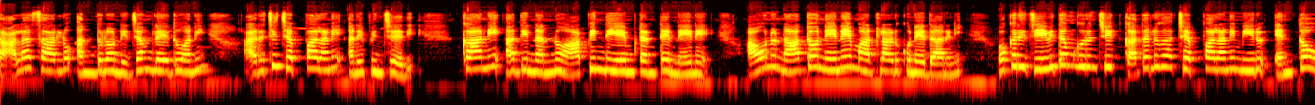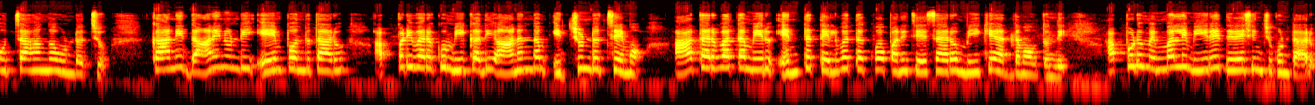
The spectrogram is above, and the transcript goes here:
చాలాసార్లు అందులో నిజం లేదు అని అరిచి చెప్పాలని అనిపించేది. కానీ అది నన్ను ఆపింది ఏమిటంటే నేనే. అవును నాతో నేనే మాట్లాడుకునేదానిని. ఒకరి జీవితం గురించి కథలుగా చెప్పాలని మీరు ఎంతో ఉత్సాహంగా ఉండొచ్చు. కానీ దాని నుండి ఏం పొందుతారు? అప్పటి వరకు మీకు అది ఆనందం ఇచ్చుండొచ్చేమో. ఆ తర్వాత మీరు ఎంత తెలివ తక్కువ పని చేశారో మీకే అర్థమవుతుంది. అప్పుడు మిమ్మల్ని మీరే ద్వేషించుకుంటారు.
